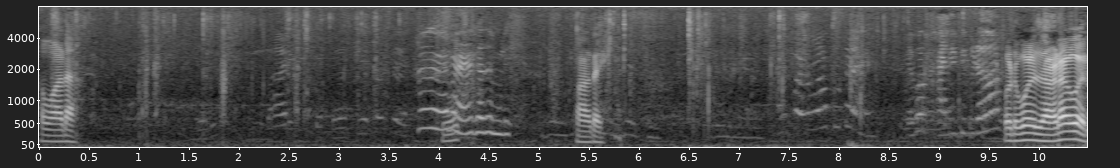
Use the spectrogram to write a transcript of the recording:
हा वाडा. बाहेर का जमली? पाड. आहे पडवळ झाडावर.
